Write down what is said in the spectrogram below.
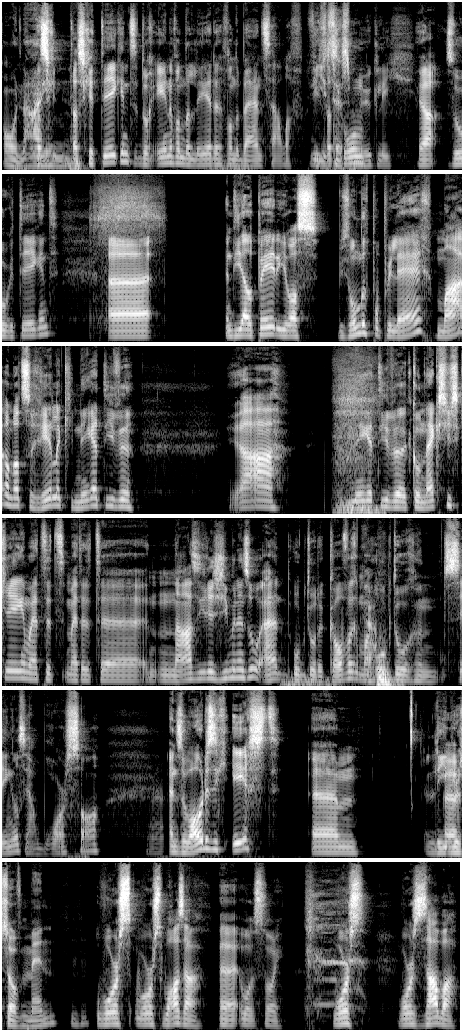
Oh, Dat is, nee. dat is getekend door een van de leden van de band zelf. Die is dat dat gewoon mogelijk? ja, zo getekend. Eh, en die LP die was bijzonder populair, maar omdat ze redelijk negatieve, ja, negatieve connecties kregen met het, met het eh, nazi-regime en zo, hè, ook door de cover, maar Ja. ook door hun singles, ja, Warsaw. Ja. En ze wouden zich eerst ehm Leaders of Men. Wars, Warswaza, eh, oh, sorry, Wars, Warzawa,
